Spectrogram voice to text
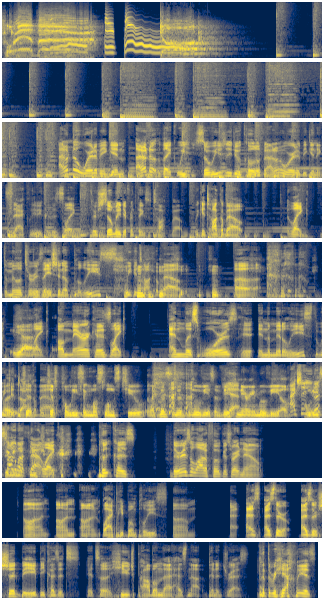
Forever. Dog. I don't know where to begin. I don't know, like we. So we usually do a cold open. I don't know where to begin exactly because it's like there's so many different things to talk about. We can talk about like the militarization of police. We can talk about uh Yeah, like America's like endless wars in the Middle East. We uh, could talk just, about just policing Muslims too. Like this, this movie is a visionary movie of Actually, let's talk about that, like- because there is a lot of focus right now on on on black people and police um as as there as there should be because it's it's a huge problem that has not been addressed but the reality is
